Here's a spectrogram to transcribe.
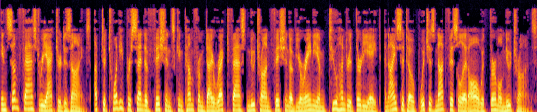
In some fast reactor designs, up to 20% of fissions can come from direct fast neutron fission of uranium-238, an isotope which is not fissile at all with thermal neutrons.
